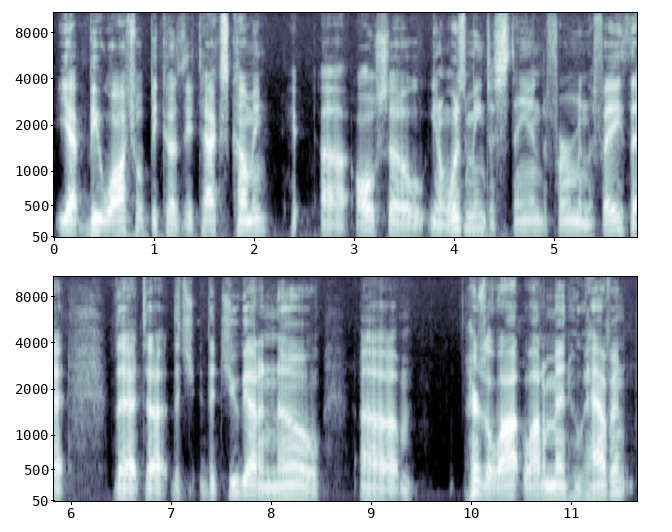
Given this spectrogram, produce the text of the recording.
yeah, be watchful because the attack's coming. Uh, also, you know, what does it mean to stand firm in the faith? That that uh, that that you got to know. Um, there's a lot a lot of men who haven't,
